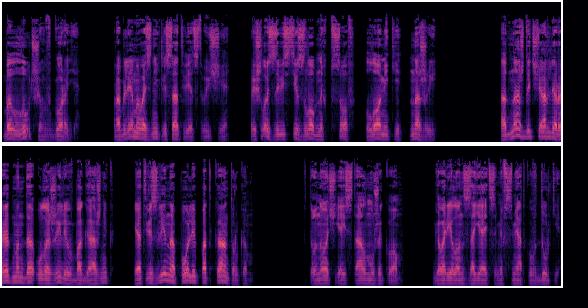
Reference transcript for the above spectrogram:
был лучшим в городе. Проблемы возникли соответствующие. Пришлось завести злобных псов, ломики, ножи. Однажды Чарли Редмонда уложили в багажник и отвезли на поле под Кантурком. «В ту ночь я и стал мужиком», — говорил он за яйцами в смятку в дурке.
